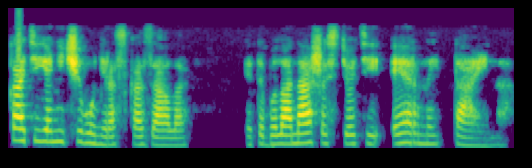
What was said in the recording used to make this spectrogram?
Кате я ничего не рассказала. Это была наша с тетей Эрной тайна.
